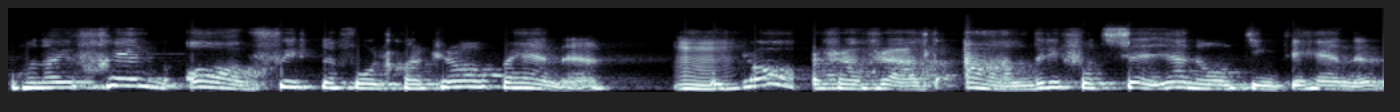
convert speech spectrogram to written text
hon har ju själv avskytt när folk har krav på henne. Mm. Och jag har framförallt aldrig fått säga någonting till henne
